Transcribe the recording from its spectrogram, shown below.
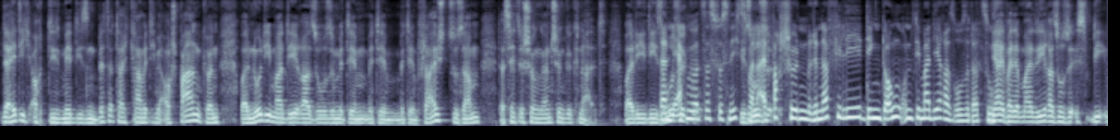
da hätte ich auch die, mir diesen Blätterteigkram hätte ich mir auch sparen können, weil nur die Madeira-Soße mit dem, mit dem, mit dem Fleisch zusammen, das hätte schon ganz schön geknallt. Weil die, die Dann Soße. merken wir uns das fürs nächste Mal. Soße- Einfach schön Rinderfilet, Ding Dong und die Madeira-Soße dazu. ja, bei der Madeira-Soße ist die,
